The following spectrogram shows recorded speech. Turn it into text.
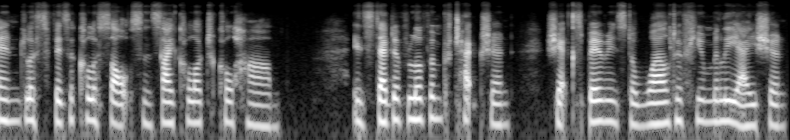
endless physical assaults and psychological harm. Instead of love and protection, she experienced a world of humiliation,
